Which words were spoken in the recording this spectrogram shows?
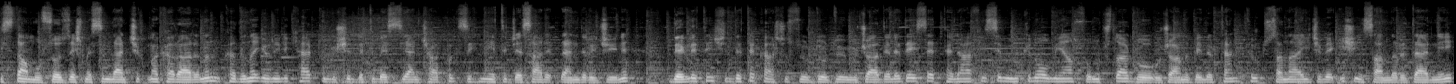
İstanbul Sözleşmesi'nden çıkma kararının kadına yönelik her türlü şiddeti besleyen çarpık zihniyeti cesaretlendireceğini, devletin şiddete karşı sürdürdüğü mücadelede ise telafisi mümkün olmayan sonuçlar doğuracağını belirten Türk Sanayici ve İş İnsanları Derneği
